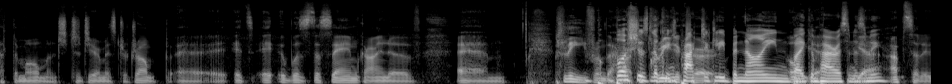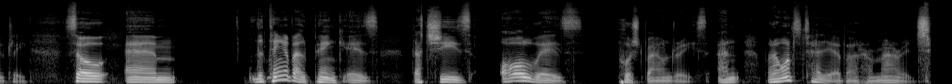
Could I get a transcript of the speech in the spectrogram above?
at the moment to dear Mr. Trump. Uh, it's it, it was the same kind of um, plea from the Bush is looking cri de cœur. practically benign Oh, by yeah, comparison, isn't yeah, he? Absolutely. So um, the thing about Pink is that she's always pushed boundaries. And but I want to tell you about her marriage.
